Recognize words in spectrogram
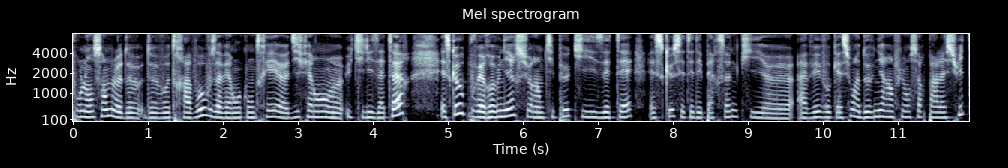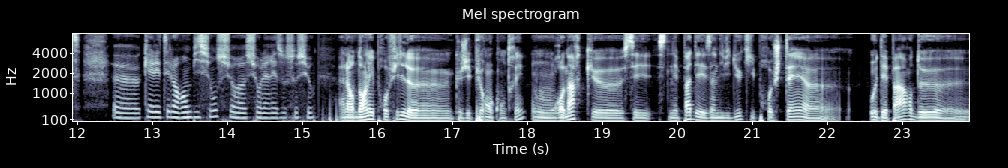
Pour l'ensemble de, vos travaux, vous avez rencontré différents utilisateurs. Est-ce que vous pouvez revenir sur un petit peu qui ils étaient? Est-ce que c'était des personnes qui avaient vocation à devenir influenceurs par la suite? Quelle était leur ambition sur, sur les réseaux sociaux? Alors dans les profils que j'ai pu rencontrer, on remarque que ce n'est pas des individus qui projetaient au départ de, euh,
